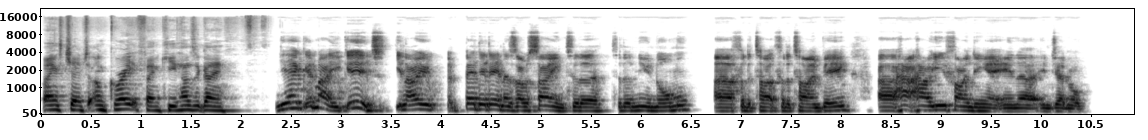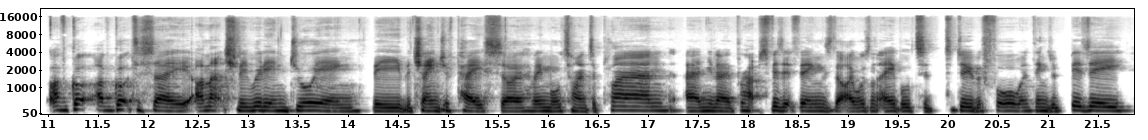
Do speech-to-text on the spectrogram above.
Thanks, James. I'm great, thank you. How's it going? Yeah, good mate, good. You know, bedded in as I was saying to the to the new normal uh, for the time for the time being. Uh, how, how are you finding it in uh, in general? I've got I've got to say I'm actually really enjoying the the change of pace. So having more time to plan and you know perhaps visit things that I wasn't able to to do before when things were busy.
